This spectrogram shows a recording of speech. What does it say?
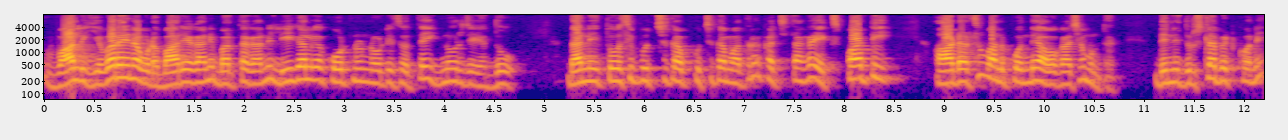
వాళ్ళు ఎవరైనా కూడా భార్య కానీ భర్త కానీ లీగల్గా కోర్టు నుండి నోటీస్ వస్తే ఇగ్నోర్ చేయొద్దు. దాన్ని తోసి పుచ్చిత పుచ్చిత మాత్రం ఖచ్చితంగా ఎక్స్పార్టీ ఆర్డర్స్ వాళ్ళు పొందే అవకాశం ఉంటుంది. దీన్ని దృష్టిలో పెట్టుకొని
